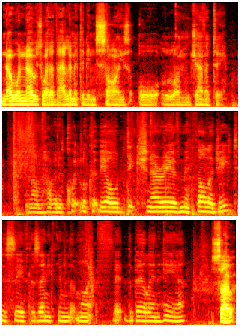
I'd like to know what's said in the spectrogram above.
No one knows whether they're limited in size or longevity. And I'm having a quick look at the old dictionary of mythology to see if there's anything that might fit the bill in here. So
